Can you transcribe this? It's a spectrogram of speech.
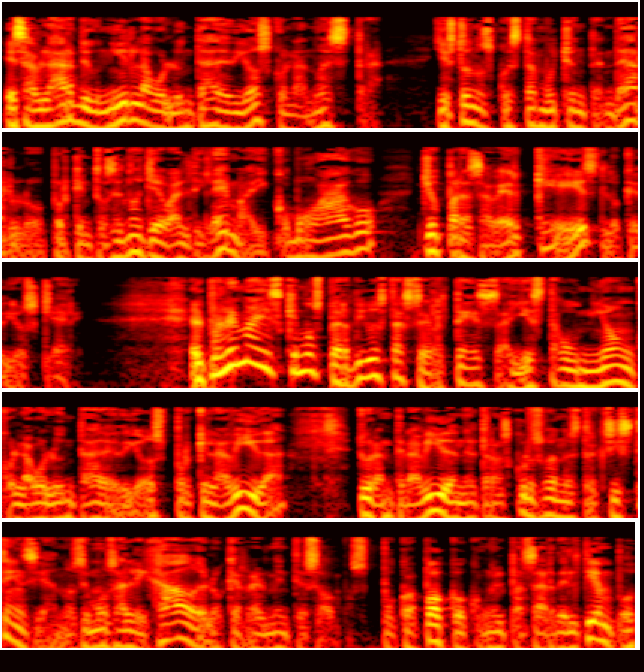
Es hablar de unir la voluntad de Dios con la nuestra. Y esto nos cuesta mucho entenderlo, porque entonces nos lleva al dilema. ¿Y cómo hago yo para saber qué es lo que Dios quiere? El problema es que hemos perdido esta certeza y esta unión con la voluntad de Dios porque la vida, durante la vida, en el transcurso de nuestra existencia, nos hemos alejado de lo que realmente somos. Poco a poco, con el pasar del tiempo,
